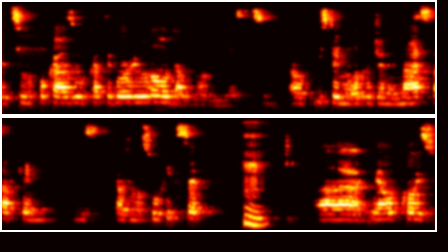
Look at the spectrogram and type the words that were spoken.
recimo pokazuju kategoriju roda u mnogim mjesecima. Isto ima određene nastavke, kažemo sufikse, mm. uh, koji su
